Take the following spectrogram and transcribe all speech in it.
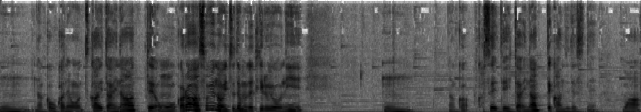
うん、なんかお金を使いたいなって思うからそういうのをいつでもできるようにうんなんか稼いでいたいなって感じですね。ま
